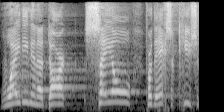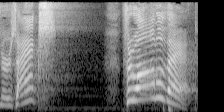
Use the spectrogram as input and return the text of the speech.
waiting in a dark sail for the executioner's axe. Through all of that,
